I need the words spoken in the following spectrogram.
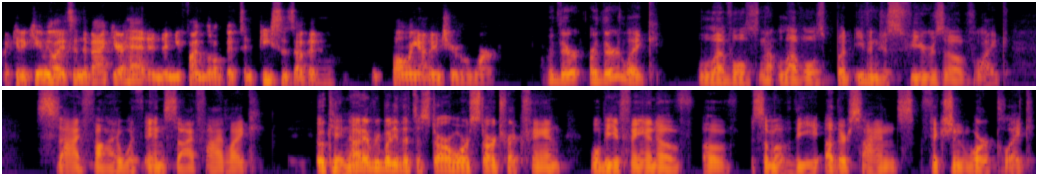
like it accumulates in the back of your head and then you find little bits and pieces of it falling out into your own work Are there are there like levels, not levels, but even just spheres of like sci-fi within sci-fi? Like, okay, not everybody that's a Star Wars, Star Trek fan will be a fan of of some of the other science fiction work. Like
